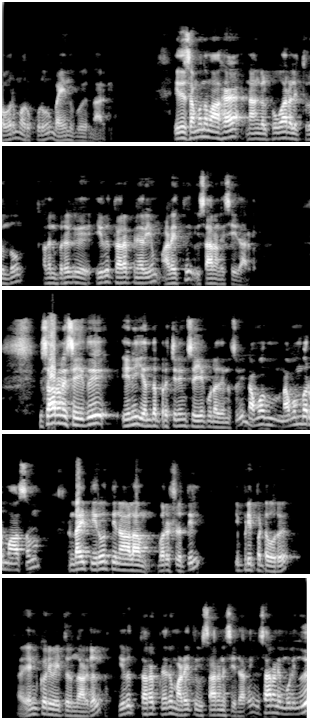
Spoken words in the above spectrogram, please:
அவரும் ஒரு குடும்பம் பயந்து போயிருந்தார்கள். இது சம்பந்தமாக நாங்கள் புகார் அளித்திருந்தோம். அதன் பிறகு இரு தரப்பினரையும் அழைத்து விசாரணை செய்தார்கள். விசாரணை செய்து இனி எந்த பிரச்சனையும் செய்யக்கூடாது என்று சொல்லி நவம் நவம்பர் மாதம் ரெண்டாயிரத்தி இருபத்தி நாலாம் வருஷத்தில் இப்படிப்பட்ட ஒரு என்கொயரி வைத்திருந்தார்கள். இரு தரப்பினரும் அடைத்து விசாரணை செய்தார்கள். விசாரணை முடிந்து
